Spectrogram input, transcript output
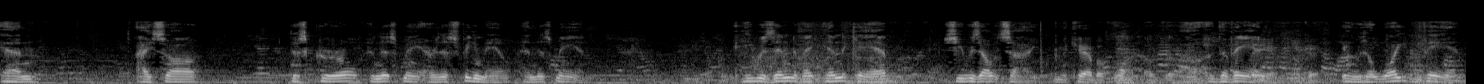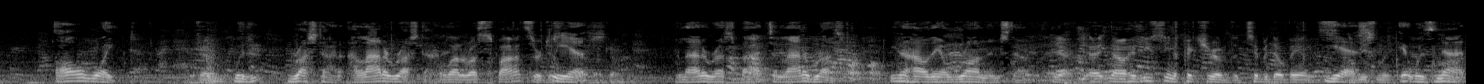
Yeah. And I saw this girl and this man, or this female and this man. He was in the in the cab. She was outside. In the cab of what? Of the, uh, the van. Okay. It was a white van, all white, Okay. with rust on it. A lot of rust on it. A lot of rust spots or just Yes. Okay. A lot of rust spots, a lot of rust. You know how they'll run and stuff. Yeah. Uh, Now, have you seen a picture of the Thibodeau van Yes, recently? it was not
